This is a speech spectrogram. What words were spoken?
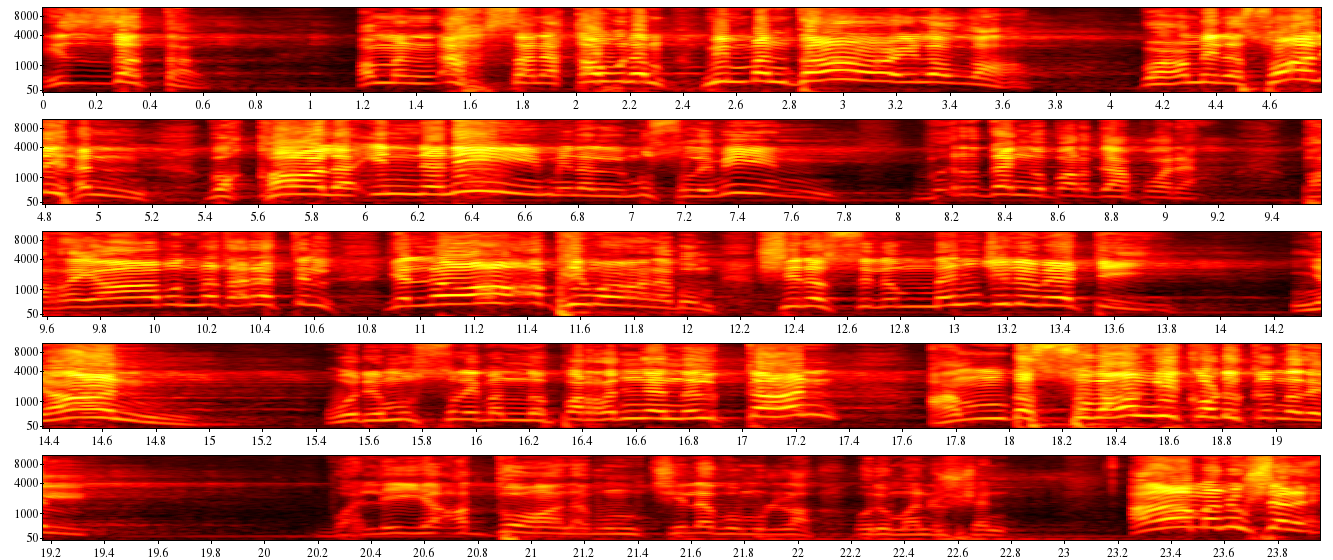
ഇസ്സത്ത്. അമ്മൻ അഹ്സന കൗലം മിമ്മൻ ദാ ഇലല്ലാഹ്. വഅമില സ്വാലിഹൻ വഖാല ഇന്നനീ മിനൽ മുസ്ലിമീൻ. വെറുതെ പറഞ്ഞാ പോരാ. പറയാവുന്ന തരത്തിൽ എല്ലാ അഭിമാനവും ശിരസിലും നെഞ്ചിലുമേറ്റി ഞാൻ ഒരു മുസ്ലിം എന്ന് പറഞ്ഞു നിൽക്കാൻ അന്തസ് വാങ്ങിക്കൊടുക്കുന്നതിൽ വലിയ അധ്വാനവും ചിലവുമുള്ള ഒരു മനുഷ്യൻ. ആ മനുഷ്യനെ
